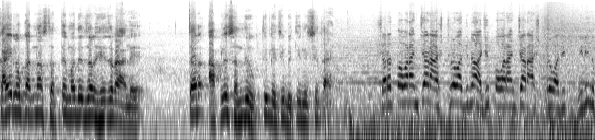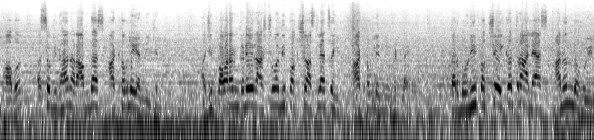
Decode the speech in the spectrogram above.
काही लोकांना सत्तेमध्ये जर हे जर आले तर आपली संधी उगतील याची भीती निश्चित आहे. शरद पवारांच्या राष्ट्रवादीनं अजित पवारांच्या राष्ट्रवादीत विलीन व्हावं असं विधान रामदास आठवले यांनी केलं अजित पवारांकडे राष्ट्रवादी पक्ष असल्याचंही आठवलेंनी म्हटलंय. तर दोन्ही पक्ष एकत्र आल्यास आनंद होईल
